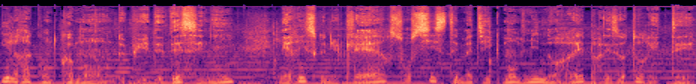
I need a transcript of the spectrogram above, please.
Il raconte comment, depuis des décennies, les risques nucléaires sont systématiquement minorés par les autorités.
